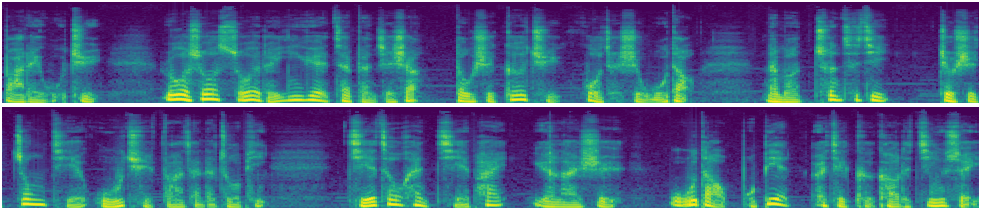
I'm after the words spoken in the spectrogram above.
芭蕾舞剧。如果说所有的音乐在本质上都是歌曲或者是舞蹈，那么《春之祭》就是终结舞曲发展的作品。节奏和节拍原来是舞蹈不变而且可靠的精髓。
